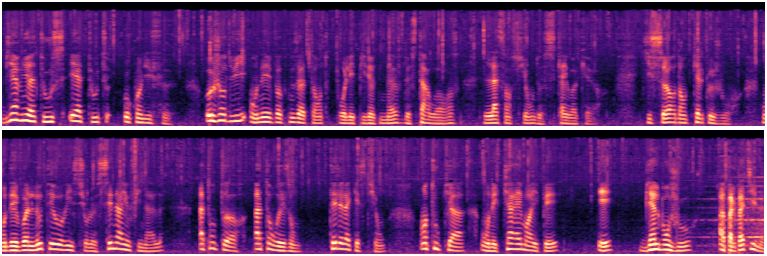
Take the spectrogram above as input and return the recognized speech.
Bienvenue à tous et à toutes au coin du feu. Aujourd'hui, on évoque nos attentes pour l'épisode 9 de Star Wars, l'ascension de Skywalker, qui sort dans quelques jours. On dévoile nos théories sur le scénario final. A-t-on tort A-t-on raison Telle est la question. En tout cas, on est carrément épais. Et bien le bonjour à Palpatine.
